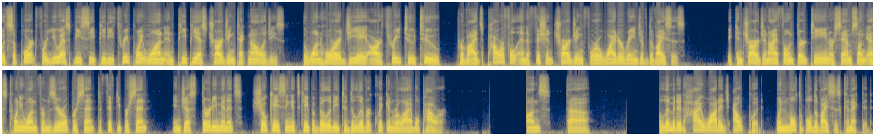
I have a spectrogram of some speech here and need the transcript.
With support for USB-C PD 3.1 and PPS charging technologies, the One Hora GAR322 provides powerful and efficient charging for a wider range of devices. It can charge an iPhone 13 or Samsung S21 from 0% to 50% in just 30 minutes, showcasing its capability to deliver quick and reliable power. Cons, the uh, limited high wattage output when multiple devices connected.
